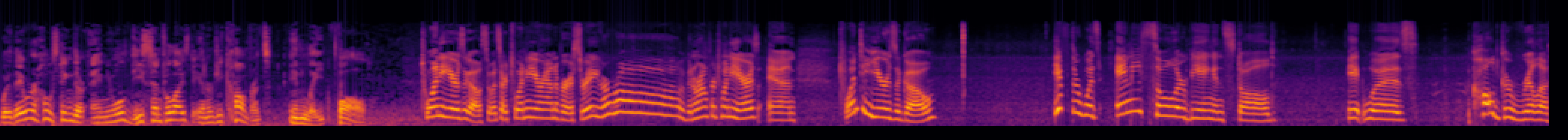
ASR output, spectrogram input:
where they were hosting their annual Decentralized Energy Conference in late fall. 20 years ago, so it's our 20 year anniversary. Hurrah! We've been around for 20 years, and 20 years ago, if there was any solar being installed, it was called guerrilla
